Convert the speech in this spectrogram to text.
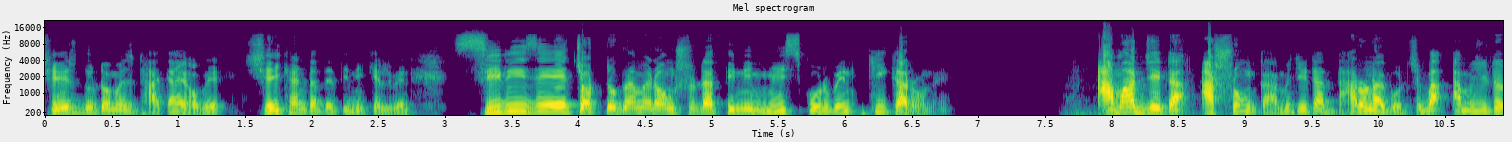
শেষ দুটো ম্যাচ ঢাকায় হবে, সেইখানটাতে তিনি খেলবেন। সিরিজে চট্টগ্রামের অংশটা তিনি মিস করবেন কি কারণে? আমার যেটা আশঙ্কা, আমি যেটা ধারণা করছি বা আমি যেটা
